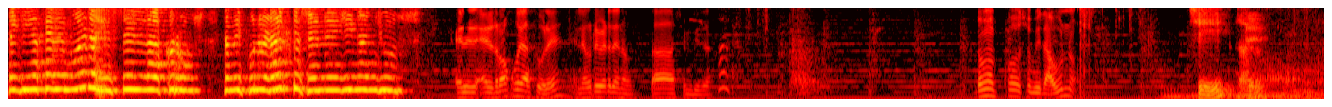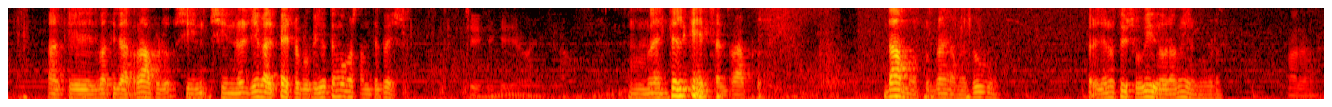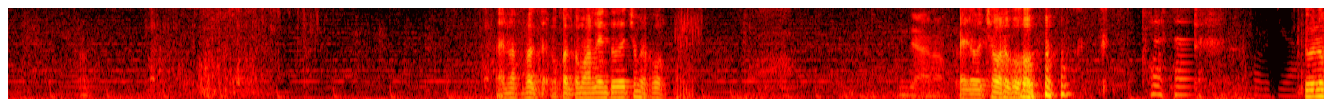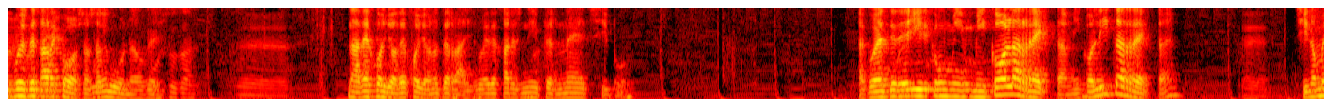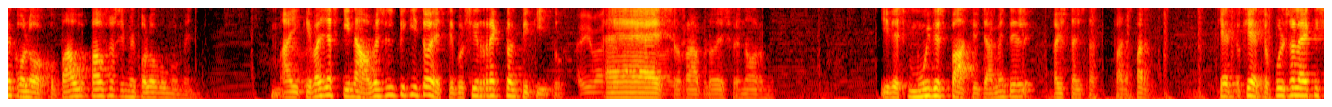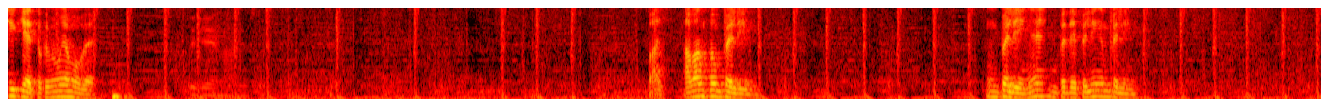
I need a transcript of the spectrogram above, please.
El día que me muera y esté en la cruz, en mi funeral que es en el Gin and Juice. El, el rojo y azul, ¿eh? El negro y verde no, está sin vida. Yo me puedo subir a uno. Sí, claro. Al que va a tirar rápido. Si, si no llega el peso, porque yo tengo bastante peso. Sí, sí que. Mm, El del que echa el rápido. Damos, pues venga, me subo. Pero yo no estoy subido ahora mismo, bro. Vale, vale. A mí no hace falta- Cuanto más lento, de hecho, mejor. Ya, no. Pero chorbo. Tú no puedes dejar cosas, alguna, ok. Justo tan- eh, Nada, dejo yo, dejo yo, no te rayes. Voy a dejar sniper, nets y po. Acuérdate de ir con mi, mi cola recta, mi colita recta, eh. eh, Si no me coloco, pau- pausa si me coloco un momento. Ahí, que vaya esquinado. ¿Ves el piquito este? Pues ir recto al piquito. Ahí va. Eso, rápido, eso, enorme. Y des- muy despacio, ya mete el... Ahí está, ahí está. Para, para. Quieto, quieto. Pulsa la X y quieto, que me voy a mover. Vale, avanza un pelín. Un pelín, ¿eh? De pelín en pelín.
